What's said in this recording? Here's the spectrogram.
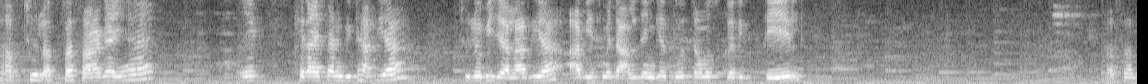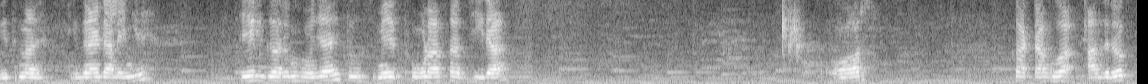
अब चूल्हा के पास आ गई है। एक फ्राई पैन बिठा दिया। चूल्हा भी जला दिया। अब इसमें डाल देंगे दो चम्मच करीब तेल। बस अब इतना इतना ही डालेंगे। तेल गर्म हो जाए तो उसमें थोड़ा सा जीरा और काटा हुआ अदरक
